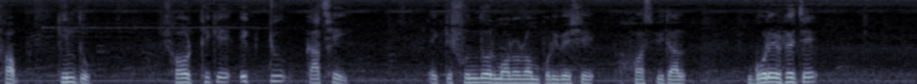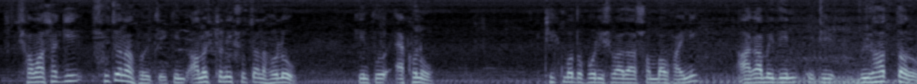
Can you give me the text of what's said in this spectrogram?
সব। কিন্তু শহর থেকে একটু কাছেই একটি সুন্দর মনোরম পরিবেশে হসপিটাল গড়ে উঠেছে। ছমাস আগে সূচনা হয়েছে, কিন্তু আনুষ্ঠানিক সূচনা হলেও কিন্তু এখনও ঠিকমতো পরিষেবা দেওয়া সম্ভব হয়নি। আগামী দিন এটি বৃহত্তর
